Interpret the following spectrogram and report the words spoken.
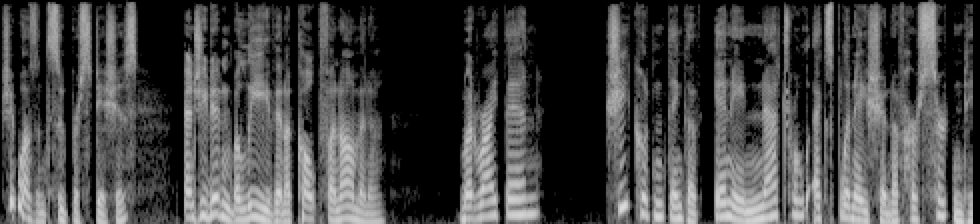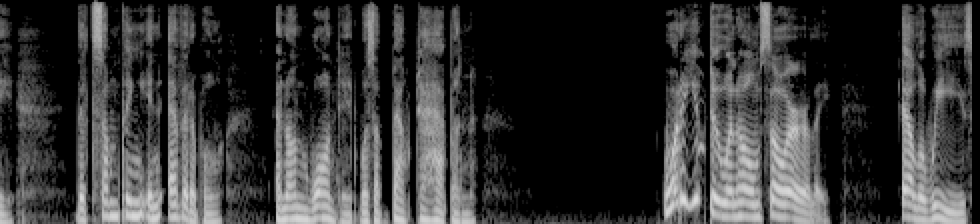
She wasn't superstitious, and she didn't believe in occult phenomena. But right then, she couldn't think of any natural explanation of her certainty that something inevitable and unwanted was about to happen. What are you doing home so early? Eloise,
